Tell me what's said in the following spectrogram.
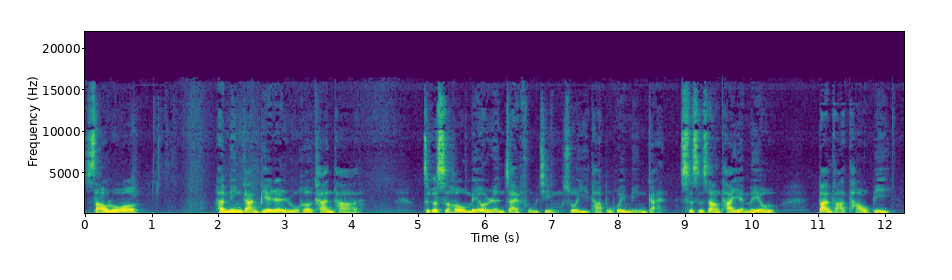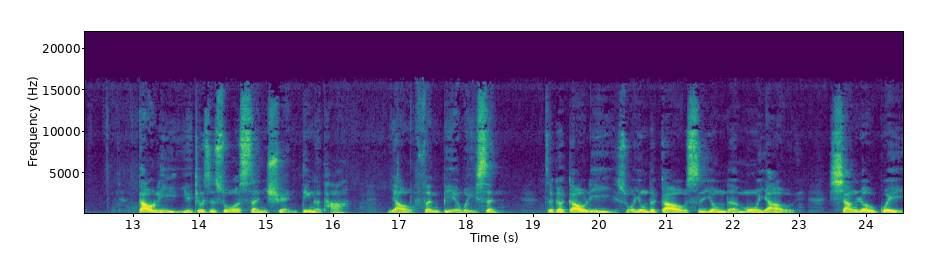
扫罗很敏感，别人如何看他。这个时候没有人在附近，所以他不会敏感。事实上，他也没有办法逃避。膏立，也就是说，神选定了他，要分别为圣。这个膏立所用的膏是用的没药、香肉桂、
